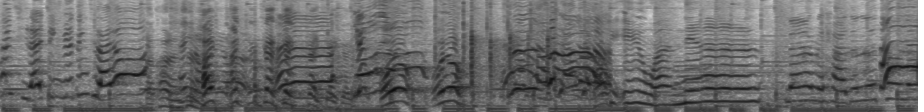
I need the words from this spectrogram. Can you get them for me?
开起来，订阅订起来哦。快人是还还盖盖盖盖盖盖！哎呦哎呦！一万年，Mary had a little lamb。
